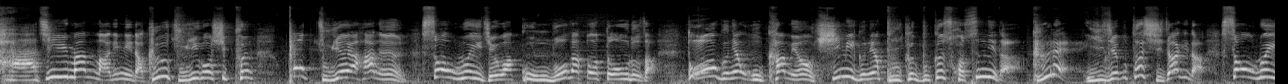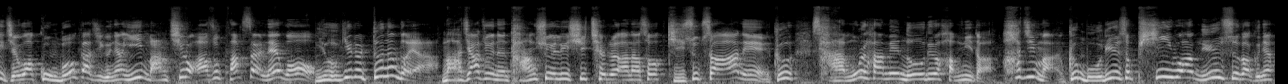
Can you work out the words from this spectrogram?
하지만 말입니다. 그 죽이고 싶은 꼭 죽여야 하는 서울의제와 공보가 또 떠오르자 또 그냥 욱하며 힘이 그냥 불끈불끈 솟습니다. 그래 이제부터 시작이다. 서울의제와 공보까지 그냥 이 망치로 아주 박살내고 여기를 뜨는 거야. 마자주는 당쉐리 시체를 안아서 기숙사 안에 그 사물함에 넣으려 합니다. 하지만 그 머리에서 피와 뉴스가 그냥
